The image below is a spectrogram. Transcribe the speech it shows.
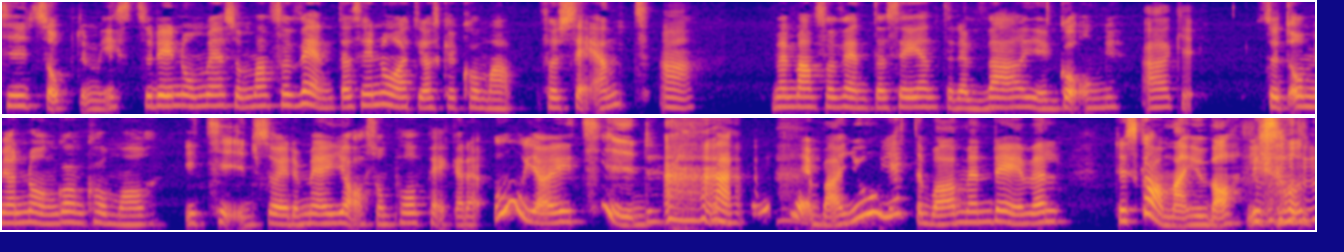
tidsoptimist. Så det är nog mer så, man förväntar sig nog att jag ska komma för sent. Ja, Men man förväntar sig inte det varje gång. ah, okej. Så att om jag någon gång kommer i tid så är det mer jag som påpekar det. Oh, jag är i tid! Inte det? Bara, jo, jättebra, men det är väl, det ska man ju vara. Liksom.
